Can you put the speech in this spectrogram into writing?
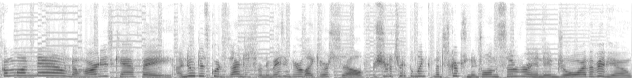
come on down to Harty's Cafe, a new Discord designed just for an amazing viewer like yourself. Be sure to check the link in the description to join the server and enjoy the video.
